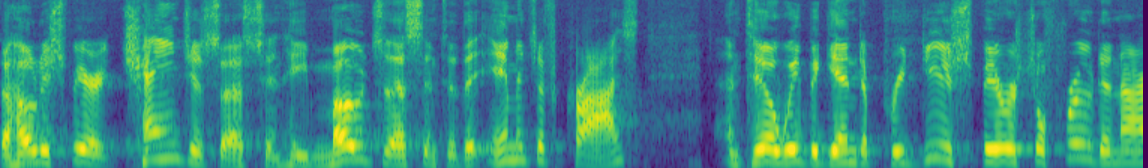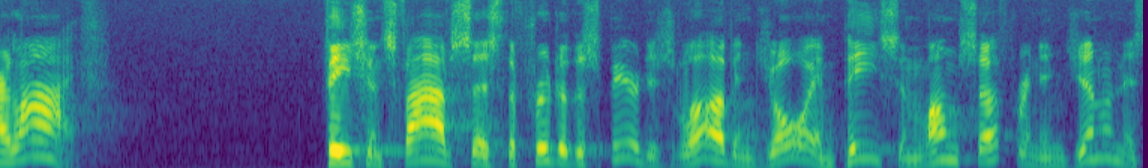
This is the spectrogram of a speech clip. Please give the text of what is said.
the Holy Spirit changes us and he molds us into the image of Christ until we begin to produce spiritual fruit in our life. Ephesians 5 says the fruit of the Spirit is love and joy and peace and long suffering and gentleness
